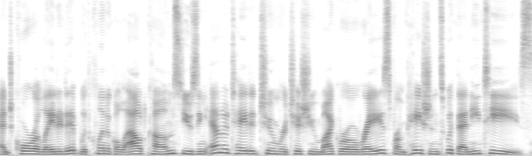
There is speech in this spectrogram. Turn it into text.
and correlated it with clinical outcomes using annotated tumor tissue microarrays from patients with NETs.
